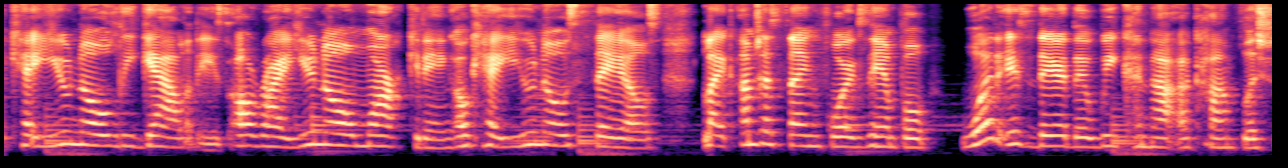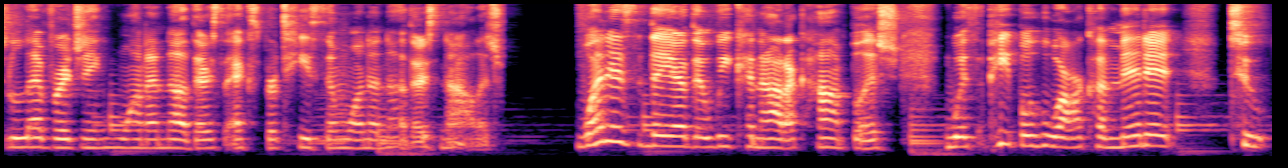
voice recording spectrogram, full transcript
okay, you know legalities. All right, you know marketing. Okay, you know sales. Like I'm just saying, for example, what is there that we cannot accomplish leveraging one another's expertise and one another's knowledge? What is there that we cannot accomplish with people who are committed to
